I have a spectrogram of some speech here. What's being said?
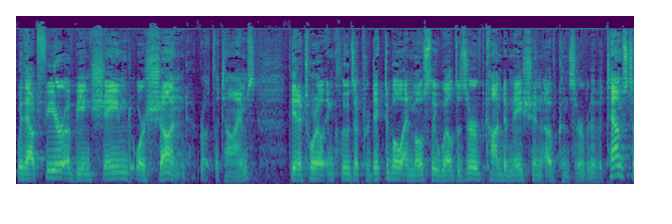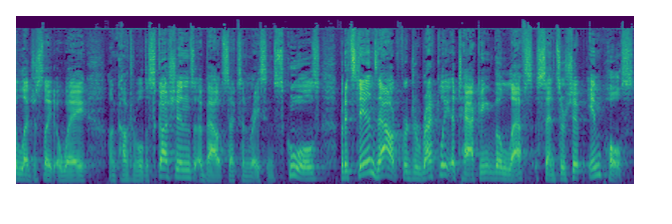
without fear of being shamed or shunned, wrote The Times. The editorial includes a predictable and mostly well deserved condemnation of conservative attempts to legislate away uncomfortable discussions about sex and race in schools, but it stands out for directly attacking the left's censorship impulse.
